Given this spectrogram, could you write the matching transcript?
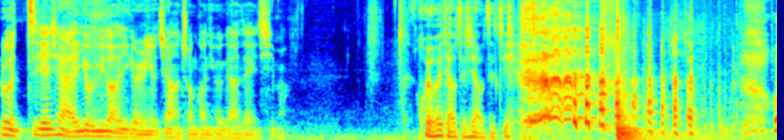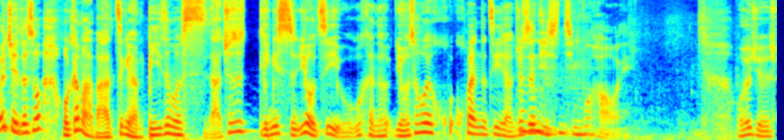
如果接下来又遇到一个人有这样的状况，你会跟他在一起吗？会会调整一下我自己。我会觉得说，我干嘛把这个人逼这么死啊？就是临时，因为我自己，我可能有时候会换着自己想，就是你心情不好哎、欸。我会觉得，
